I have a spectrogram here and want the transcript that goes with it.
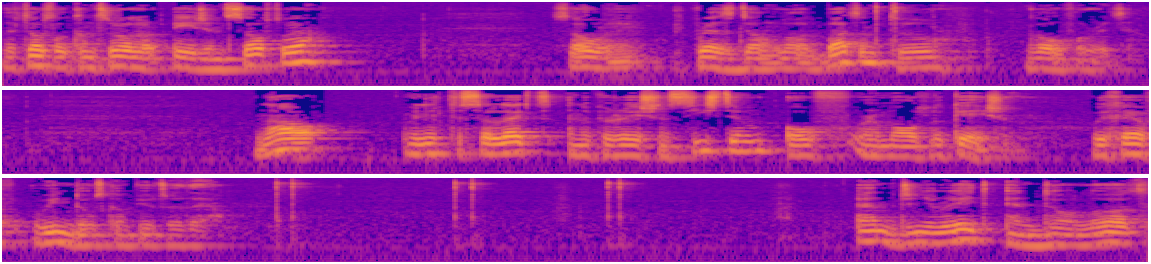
the total controller agent software. So we press download button to go for it. Now we need to select an operation system of remote location. We have Windows computer there and generate and download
